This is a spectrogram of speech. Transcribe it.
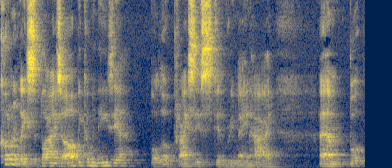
Currently, supplies are becoming easier, although prices still remain high. Um, but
